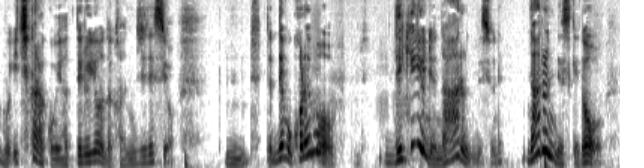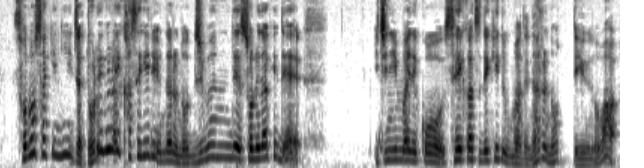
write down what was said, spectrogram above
もう一からこうやってるような感じですよ。うん。でもこれも、できるようにはなるんですよね。なるんですけど、その先に、じゃあどれぐらい稼げるようになるの？自分でそれだけで、一人前でこう生活できるまでなるのっていうのは、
